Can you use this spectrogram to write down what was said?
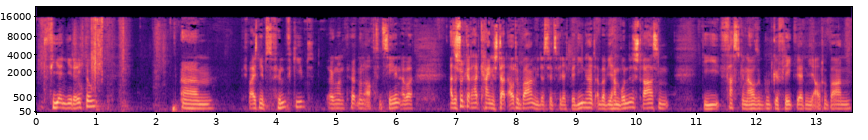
vier in jede Richtung. Ähm, ich weiß nicht, ob es fünf gibt. Irgendwann hört man auch zu zählen, aber also Stuttgart hat keine Stadtautobahn, wie das jetzt vielleicht Berlin hat, aber wir haben Bundesstraßen, die fast genauso gut gepflegt werden wie Autobahnen,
